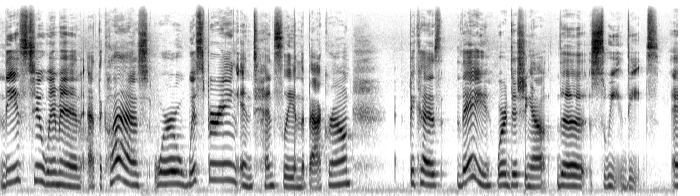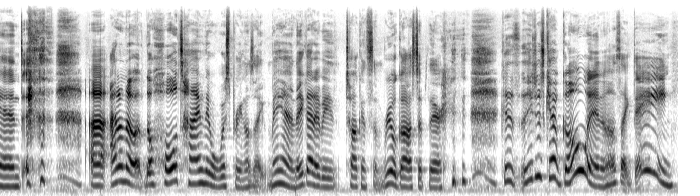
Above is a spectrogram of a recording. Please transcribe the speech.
these two women at the class were whispering intensely in the background because they were dishing out the sweet deets. And uh, I don't know, the whole time they were whispering, I was like, man, they gotta be talking some real gossip there. Because they just kept going. And I was like, dang.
